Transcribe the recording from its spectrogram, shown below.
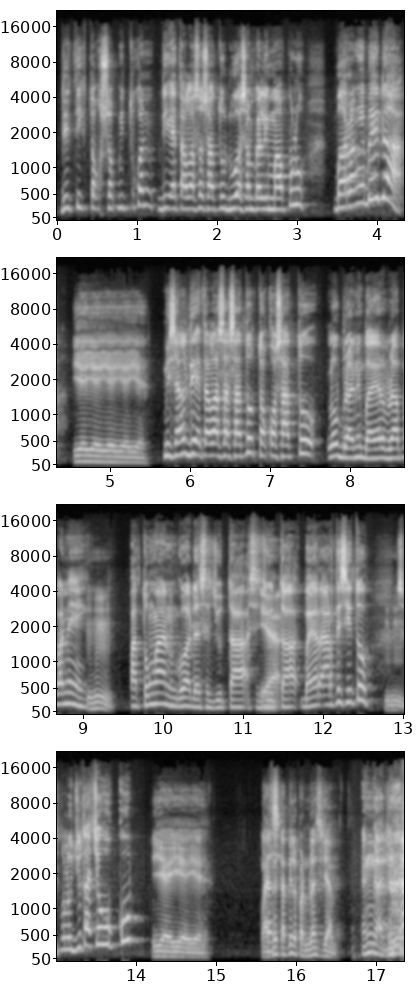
di TikTok Shop itu kan di etalase 1 2 sampai 50 barangnya beda. Iya iya iya iya iya. Misalnya di etalase 1 toko 1 lo berani bayar berapa nih? Mhm. Patungan gua ada sejuta, sejuta. Bayar artis itu 10 juta cukup. Iya iya iya. Live tapi 18 jam. Enggak juga.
